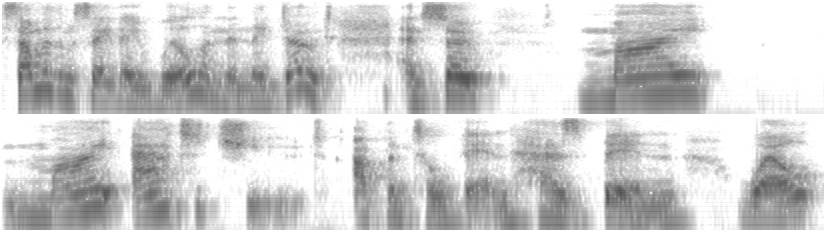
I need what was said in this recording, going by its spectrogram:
Some of them say they will and then they don't. And so my my attitude up until then has been, well,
